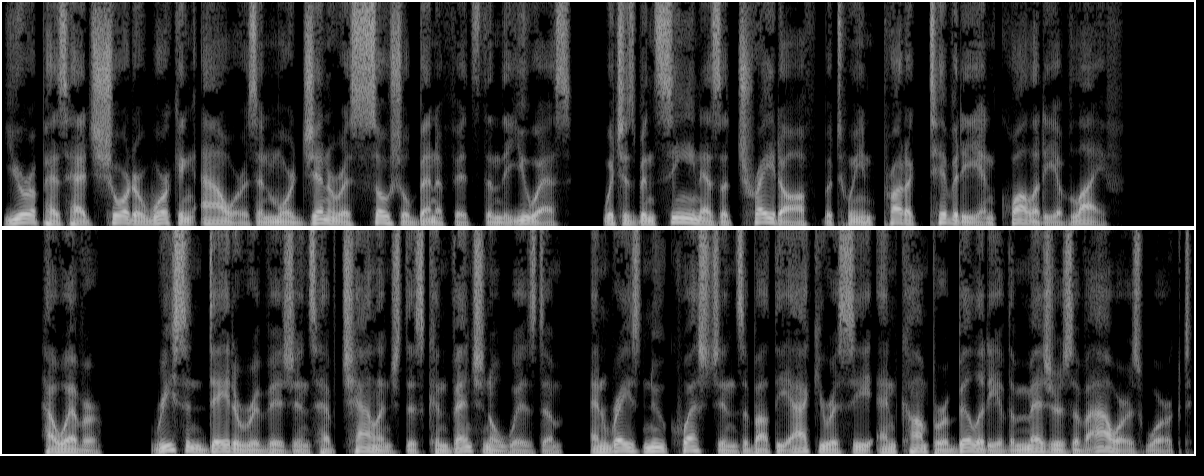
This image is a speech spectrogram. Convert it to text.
Europe has had shorter working hours and more generous social benefits than the U.S., which has been seen as a trade-off between productivity and quality of life. However, recent data revisions have challenged this conventional wisdom and raised new questions about the accuracy and comparability of the measures of hours worked.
